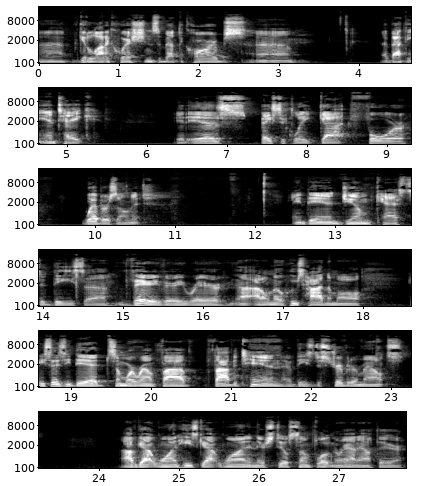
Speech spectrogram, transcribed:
Uh, get a lot of questions about the carbs, uh, about the intake. It is basically got four Webers on it. And then Jim casted these uh, very, very rare. Uh, I don't know who's hiding them all. He says he did somewhere around five, five to 10 of these distributor mounts. I've got one, he's got one, and there's still some floating around out there.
